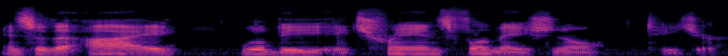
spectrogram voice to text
and so that I will be a transformational teacher.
